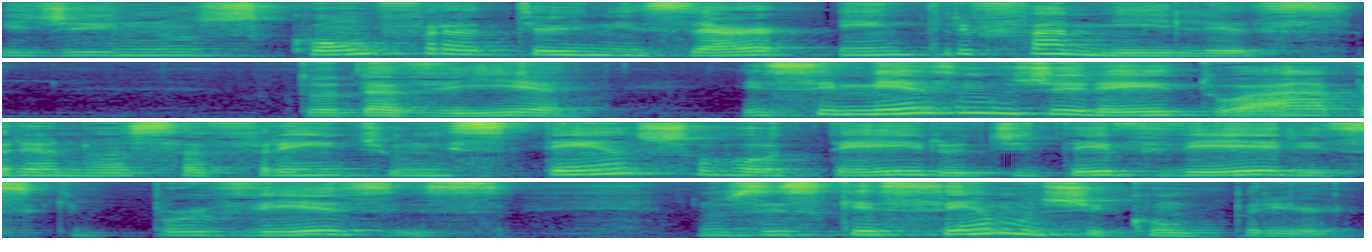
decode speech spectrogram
e de nos confraternizar entre famílias. Todavia, esse mesmo direito abre à nossa frente um extenso roteiro de deveres que, por vezes, nos esquecemos de cumprir:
